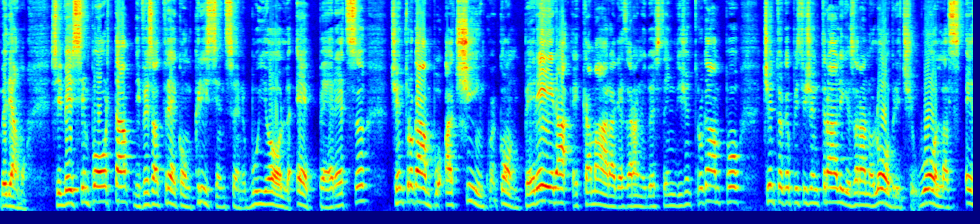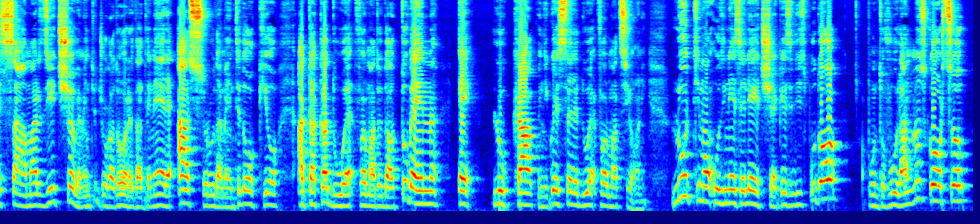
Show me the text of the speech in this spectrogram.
Vediamo, Silvestre in porta, difesa a 3 con Christensen, Buyol e Perez, Centrocampo a 5 con Pereira e Camara che saranno i due esterni di centrocampo. Centrocampisti centrali che saranno Lovric, Wallace e Samarzic, ovviamente un giocatore da tenere assolutamente d'occhio. Attacco a 2 formato da Tuven e Lucca, quindi queste le due formazioni. L'ultimo Udinese Lecce che si disputò, appunto fu l'anno scorso,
